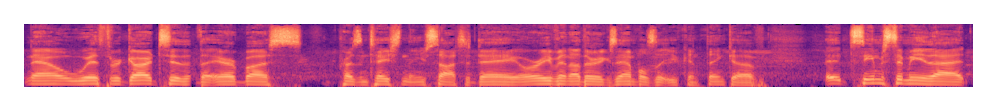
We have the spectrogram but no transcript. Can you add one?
Now, with regard to the Airbus presentation that you saw today, or even other examples that you can think of, it seems to me that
